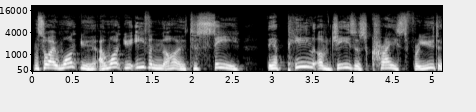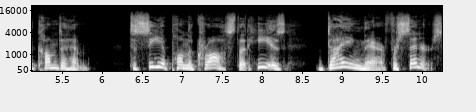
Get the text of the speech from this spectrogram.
And so I want you, I want you even now to see the appeal of Jesus Christ for you to come to Him, to see upon the cross that He is dying there for sinners.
